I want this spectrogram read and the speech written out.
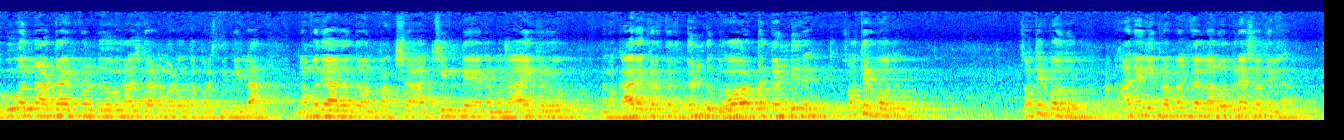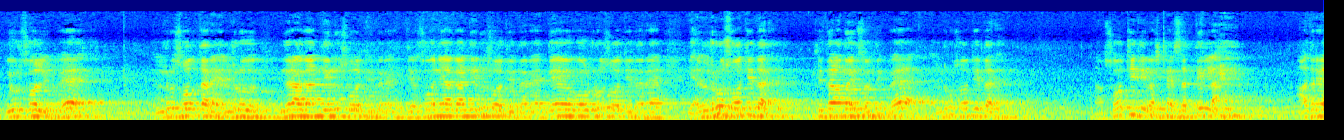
ಮಗುವನ್ನು ಅಡ್ಡ ಇಟ್ಕೊಂಡು ರಾಜಕಾರಣ ಮಾಡುವಂಥ ಪರಿಸ್ಥಿತಿ ಇಲ್ಲ. ನಮ್ಮದೇ ಆದಂಥ ಒಂದು ಪಕ್ಷ ಚಿಹ್ನೆ ನಮ್ಮ ನಾಯಕರು, ನಮ್ಮ ಕಾರ್ಯಕರ್ತರ ದಂಡು, ದೊಡ್ಡ ದಂಡಿದೆ. ಸೋತಿರ್ಬೋದು. ಸೋತಿರ್ಬೋದು. ನಾನೇನು ಈ ಪ್ರಪಂಚದಲ್ಲಿ ನಾನು ಒಬ್ಬನೇ ಸೋತಿಲ್ಲ. ಇವ್ರು ಸೋಲಿಲ್ವೇ? ಎಲ್ಲರೂ ಸೋಲ್ತಾರೆ. ಎಲ್ಲರೂ ಇಂದಿರಾ ಗಾಂಧಿನೂ ಸೋತಿದ್ದಾರೆ ಸೋನಿಯಾ ಗಾಂಧಿನೂ ಸೋತಿದ್ದಾರೆ ದೇವೇಗೌಡರು ಸೋತಿದ್ದಾರೆ ಎಲ್ಲರೂ ಸೋತಿದ್ದಾರೆ. ಸಿದ್ದರಾಮಯ್ಯ ಸೋತಿದ್ವೆ ಎಲ್ಲರೂ ಸೋತಿದ್ದಾರೆ. ನಾವು ಸೋತಿದ್ದೀವಿ ಅಷ್ಟೇ, ಸತ್ತಿಲ್ಲ. ಆದರೆ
